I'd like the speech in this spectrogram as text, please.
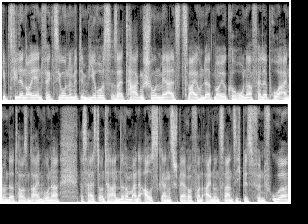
gibt es viele neue Infektionen mit dem Virus. Seit Tagen schon mehr als 200 neue Corona-Fälle pro 100.000 Einwohner. Das heißt unter anderem eine Ausgangssperre von 21 bis 5 Uhr,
